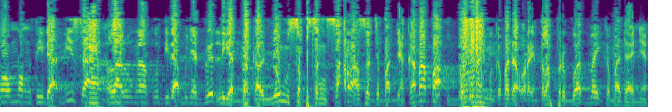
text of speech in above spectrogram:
ngomong tidak bisa, lalu ngaku tidak punya duit, lihat bakal nyungsep sengsara secepatnya. Kenapa? Dolim kepada orang yang telah berbuat baik kepadanya.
